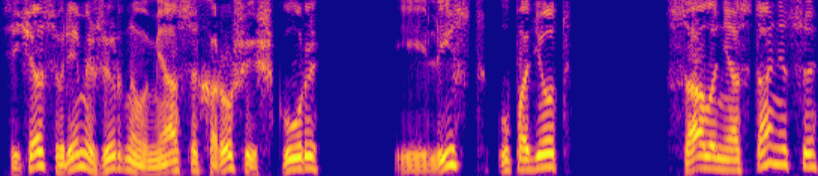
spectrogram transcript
Сейчас время жирного мяса, хорошей шкуры, и лист упадет, сало не останется,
